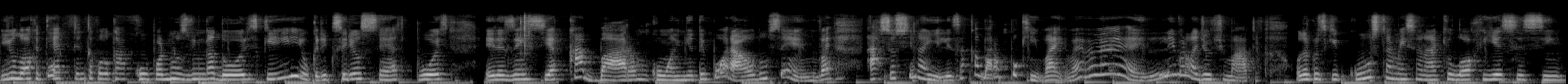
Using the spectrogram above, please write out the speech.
E o Loki até tenta colocar a culpa nos Vingadores, que eu creio que seria o certo, pois eles em si acabaram com a linha temporal do CM. Vai, raciocina aí, eles acabaram um pouquinho, vai, vai, vai, vai. Lembra lá de Ultimato. Outra coisa que custa mencionar é que o Loki ia ser sim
